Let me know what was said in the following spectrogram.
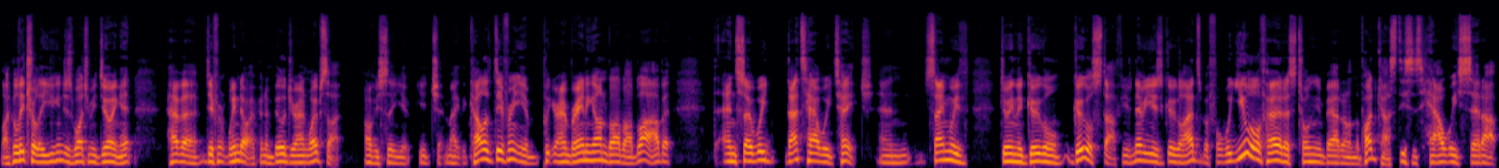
like literally, you can just watch me doing it, have a different window open, and build your own website. obviously you you make the colors different, you put your own branding on, blah blah blah. But and so we that's how we teach. And same with doing the Google Google stuff. You've never used Google Ads before. Well, you will have heard us talking about it on the podcast. This is how we set up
